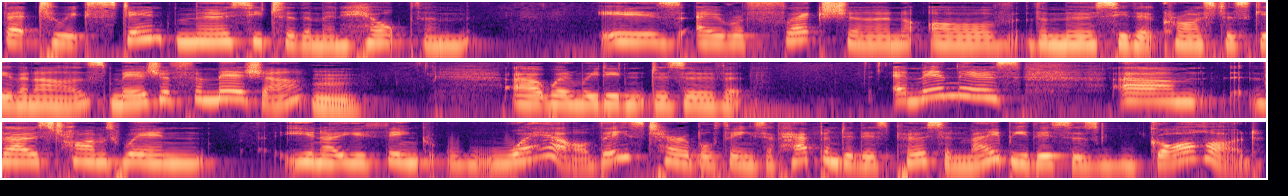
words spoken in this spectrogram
that to extend mercy to them and help them is a reflection of the mercy that Christ has given us, measure for measure, uh, when we didn't deserve it. And then there's um, those times when you know you think, "Wow, these terrible things have happened to this person. Maybe this is God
